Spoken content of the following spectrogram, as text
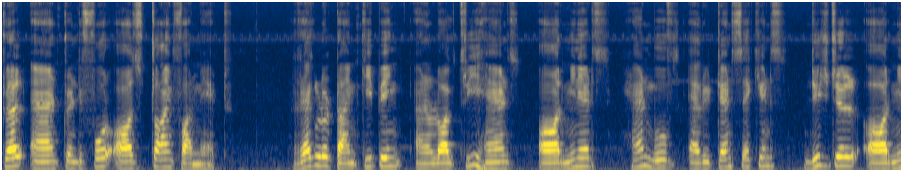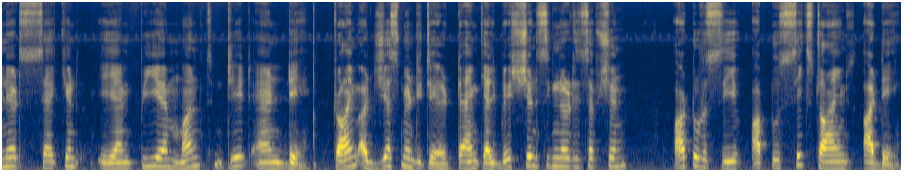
12 and 24 hours time format. Regular timekeeping, analog 3 hands or minutes, hand moves every 10 seconds, digital or minutes, second, AM, PM, month, date and day. Time adjustment detail, time calibration signal reception, auto receive up to 6 times a day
